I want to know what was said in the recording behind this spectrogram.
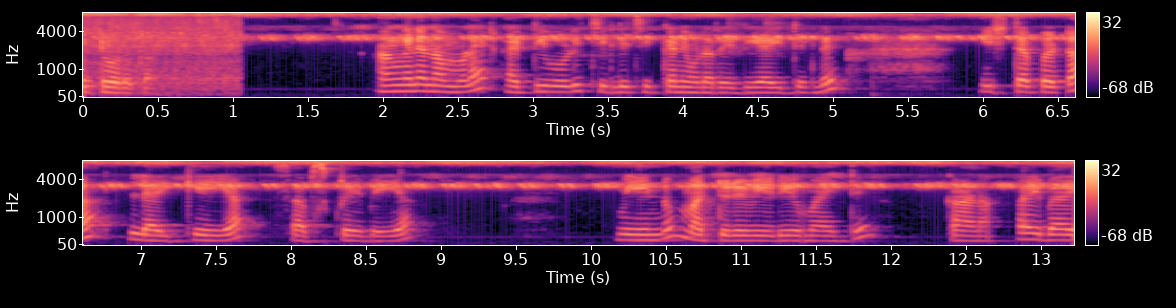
ഇട്ട് കൊടുക്കാം. അങ്ങനെ നമ്മളെ അടിപൊളി ചില്ലി ചിക്കൻ ഇവിടെ റെഡി ആയിട്ടുണ്ട്. ഇഷ്ടപ്പെട്ട ലൈക്ക് ചെയ്യുക സബ്സ്ക്രൈബ് ചെയ്യുക. വീണ്ടും മറ്റൊരു വീഡിയോയുമായിട്ട് കാണാം. Bye bye.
